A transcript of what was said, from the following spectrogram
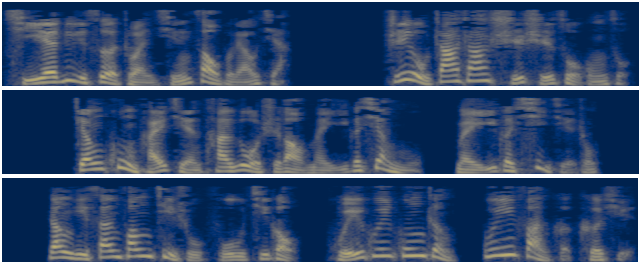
企业绿色转型造不了假。只有扎扎实实做工作，将控排减碳落实到每一个项目、每一个细节中，让第三方技术服务机构回归公正、规范和科学，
